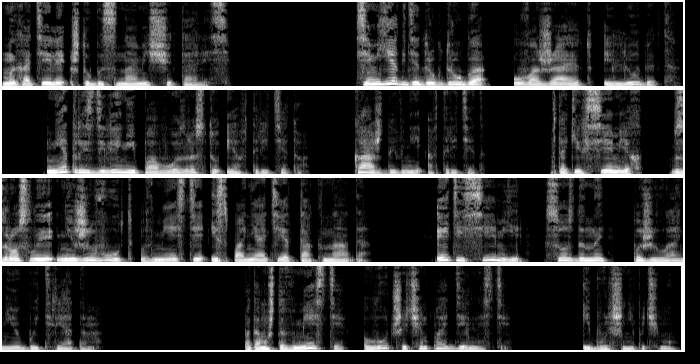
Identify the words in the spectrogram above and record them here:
Мы хотели, чтобы с нами считались. В семье, где друг друга уважают и любят, нет разделений по возрасту и авторитету. Каждый в ней авторитет. В таких семьях взрослые не живут вместе из понятия «так надо». Эти семьи созданы по желанию быть рядом. Потому что вместе лучше, чем по отдельности. И больше ни почему.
